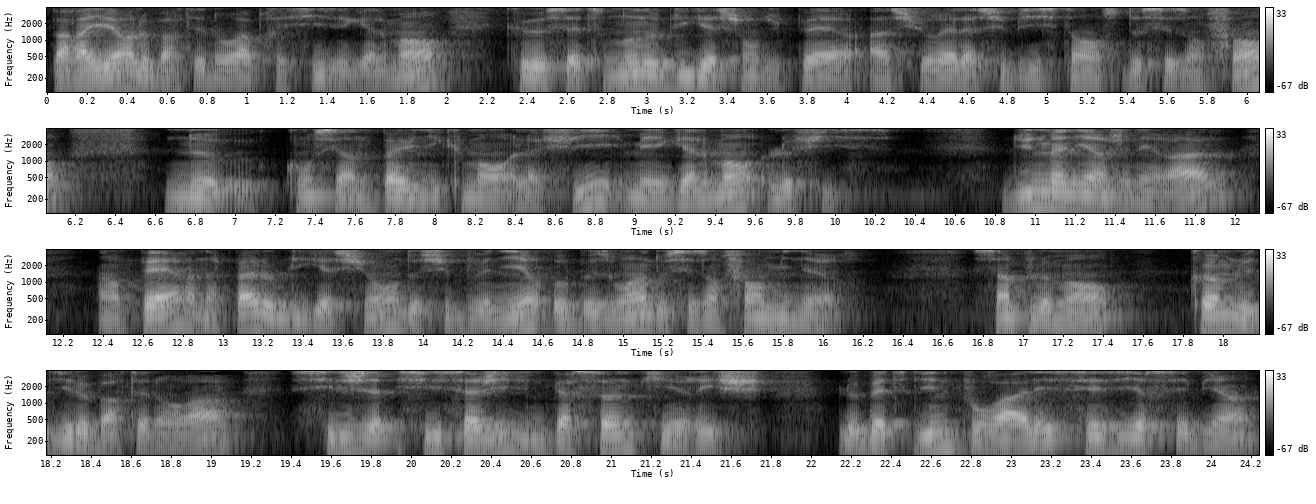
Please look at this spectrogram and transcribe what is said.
Par ailleurs, le Barthénois précise également que cette non-obligation du père à assurer la subsistance de ses enfants ne concerne pas uniquement la fille, mais également le fils. D'une manière générale, un père n'a pas l'obligation de subvenir aux besoins de ses enfants mineurs. Simplement, comme le dit le Barthénora, s'il s'agit d'une personne qui est riche, le Betdin pourra aller saisir ses biens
